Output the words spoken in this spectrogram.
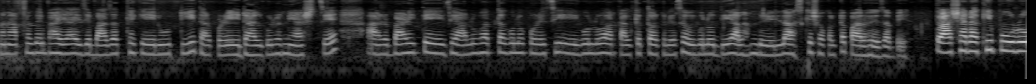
মানে আপনাদের ভাইয়া এই যে বাজার থেকে রুটি, তারপরে এই ডালগুলো নিয়ে আসছে। আর বাড়িতে এই যে আলু ভর্তাগুলো করেছি এইগুলো আর কালকের তরকারি আছে, ওইগুলো দিয়ে আলহামদুলিল্লাহ আজকে সকালটা পার হয়ে যাবে। তো আশা রাখি পুরো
